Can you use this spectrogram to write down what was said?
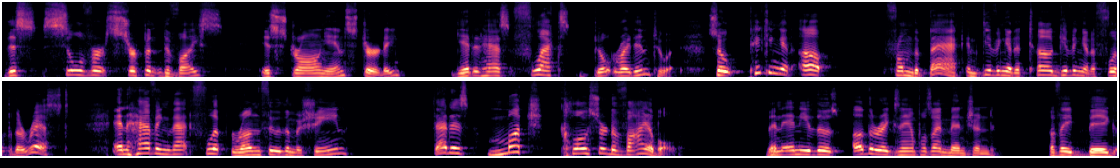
this silver serpent device is strong and sturdy, yet it has flex built right into it. So picking it up from the back and giving it a tug, giving it a flip of the wrist, and having that flip run through the machine, that is much closer to viable than any of those other examples I mentioned of a big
